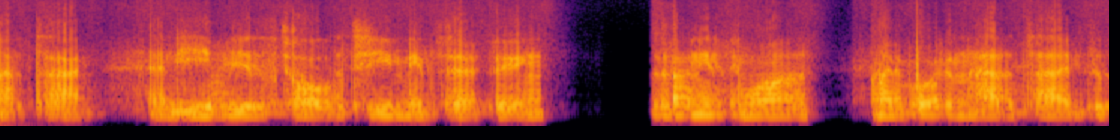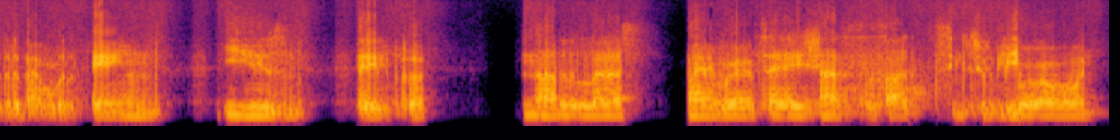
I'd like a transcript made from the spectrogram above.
At a time and he just told the teammates that thing. The funny thing was, my boyfriend had a time to the bed with games using paper. Nonetheless, my reputation as thought seemed to be growing.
